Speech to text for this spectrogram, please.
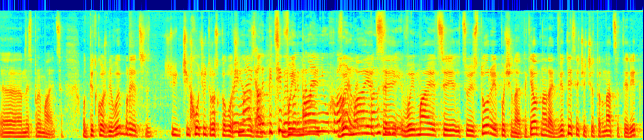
е, не сприймається. От під кожні вибори. Чи, чи хочуть розколоти, чи я не знаю. але під ці вибори принаймні ухвалили, виймають, це, виймають ці, цю історію і починають. Так я от нагадаю, 2014 рік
